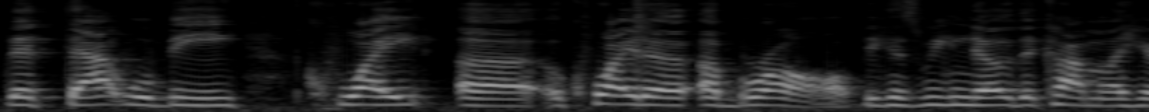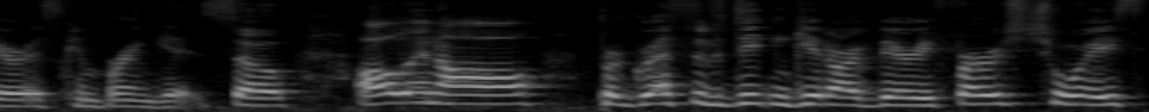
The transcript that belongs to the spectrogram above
that that will be quite uh, quite a, a, brawl because we know that Kamala Harris can bring it. So all in all, progressives didn't get our very first choice.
